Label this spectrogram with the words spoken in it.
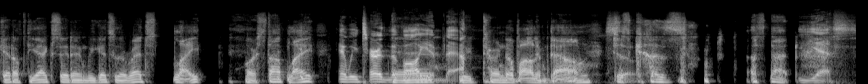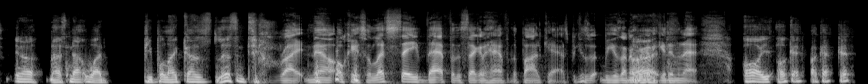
get off the exit and we get to the red light or stoplight. And we turn the volume down. We turn the volume down just because that's not yes. you know that's not what people like us listen to. Right. Now, okay, so let's save that for the second half of the podcast because because I know All we're right. gonna get into that. Oh, okay, okay, good.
